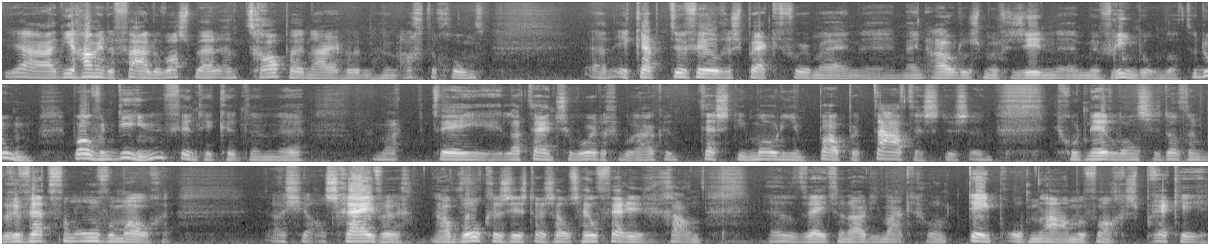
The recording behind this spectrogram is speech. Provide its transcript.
ja, die hangen de vuile was bij en trappen naar hun, hun achtergrond. En ik heb te veel respect voor mijn, uh, mijn ouders, mijn gezin en mijn vrienden om dat te doen. Bovendien vind ik het een, uh, mag twee Latijnse woorden gebruiken. Testimonium paupertatis. Dus een goed Nederlands is dat een brevet van onvermogen. Als je als schrijver, nou Wolkers is daar zelfs heel ver in gegaan. Dat weten we nou, die maakt gewoon tape-opnamen van gesprekken,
